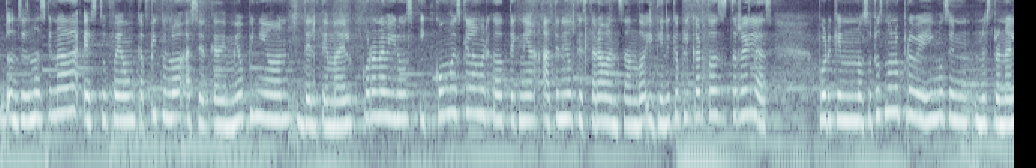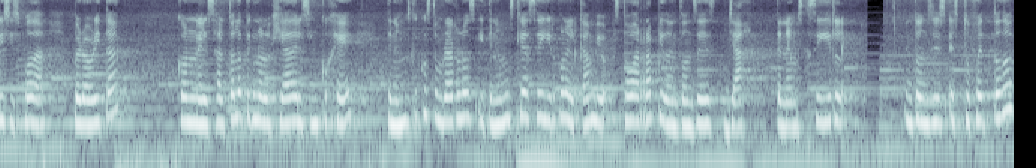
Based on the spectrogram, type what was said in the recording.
Entonces, más que nada, esto fue un capítulo acerca de mi opinión del tema del coronavirus y cómo es que la mercadotecnia ha tenido que estar avanzando y tiene que aplicar todas estas reglas porque nosotros no lo preveímos en nuestro análisis FODA, pero ahorita con el salto a la tecnología del 5G tenemos que acostumbrarlos y tenemos que seguir con el cambio. Esto va rápido, entonces ya, tenemos que seguirle. Entonces, esto fue todo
